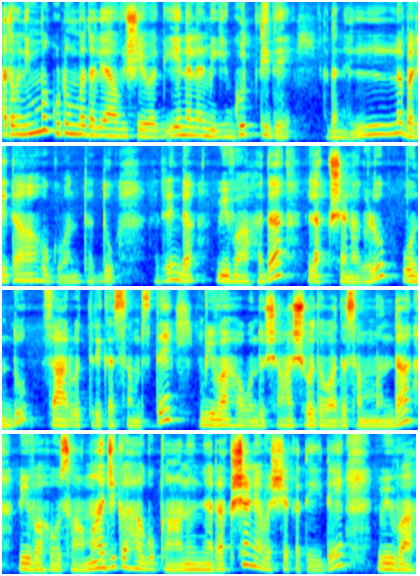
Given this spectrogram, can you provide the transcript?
ಅಥವಾ ನಿಮ್ಮ ಕುಟುಂಬದಲ್ಲಿ ಆ ವಿಷಯವಾಗಿ ಏನೆಲ್ಲ ನಿಮಗೆ ಗೊತ್ತಿದೆ, ಅದನ್ನೆಲ್ಲ ಬರಿತಾ ಹೋಗುವಂಥದ್ದು. ಅದರಿಂದ ವಿವಾಹದ ಲಕ್ಷಣಗಳು ಒಂದು, ಸಾರ್ವತ್ರಿಕ ಸಂಸ್ಥೆ, ವಿವಾಹ ಒಂದು ಶಾಶ್ವತವಾದ ಸಂಬಂಧ, ವಿವಾಹವು ಸಾಮಾಜಿಕ ಹಾಗೂ ಕಾನೂನಿನ ರಕ್ಷಣೆ ಅವಶ್ಯಕತೆ ಇದೆ ವಿವಾಹ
